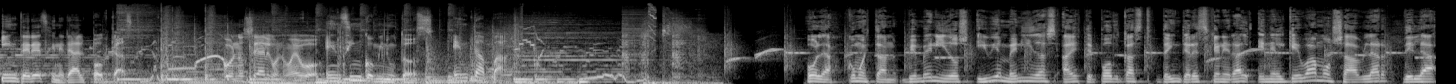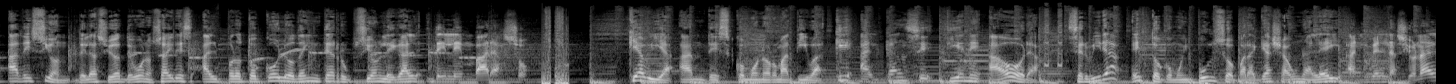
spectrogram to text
Interés General Podcast. Conoce algo nuevo en 5 minutos. En tapa. Hola, ¿cómo están? Bienvenidos y bienvenidas a este podcast de interés general en el que vamos a hablar de la adhesión de la ciudad de Buenos Aires al protocolo de interrupción legal del embarazo. ¿Qué había antes como normativa? ¿Qué alcance tiene ahora? ¿Servirá esto como impulso para que haya una ley a nivel nacional?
